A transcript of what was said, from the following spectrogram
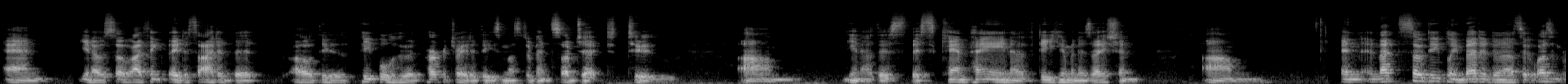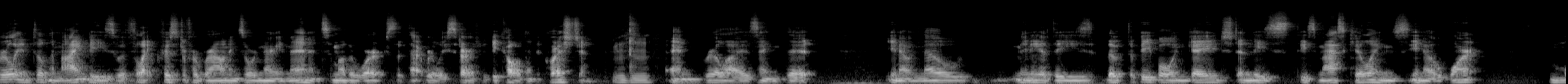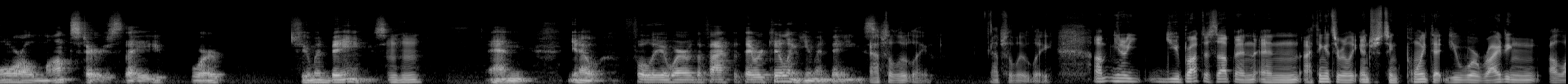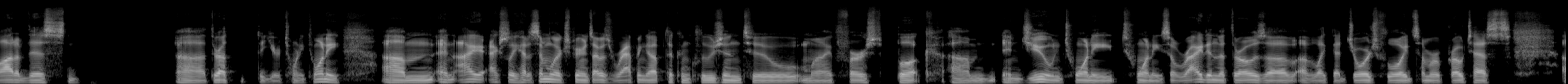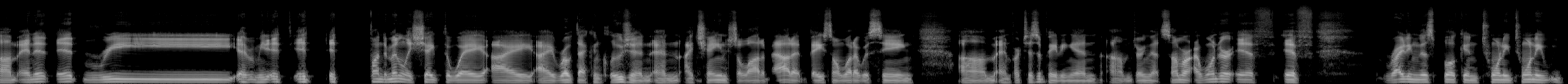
And, you know, so I think they decided that, oh, the people who had perpetrated these must have been subject to, um, you know, this, this campaign of dehumanization. Um, and, and that's so deeply embedded in us. It wasn't really until the 90s with like Christopher Browning's Ordinary Men and some other works that that really started to be called into question. Hmm and realizing that you know no many of these the, the people engaged in these these mass killings you know weren't moral monsters. They were human beings. Hmm and you know fully aware of the fact that they were killing human beings. Absolutely. Absolutely. Um, you know, you, brought this up, and and I think it's a really interesting point that you were writing a lot of this uh, throughout the year 2020. Um, and I actually had a similar experience. I was wrapping up the conclusion to my first book um, in June 2020. So right in the throes of of like that George Floyd summer of protests, um, and it it re I mean it it it fundamentally shaped the way I, I wrote that conclusion and I changed a lot about it based on what I was seeing um, and participating in um, during that summer. I wonder if if writing this book in 2020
